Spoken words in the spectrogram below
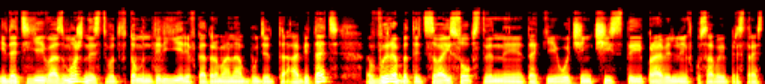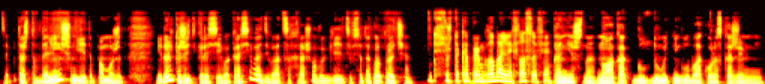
И дать ей возможность вот в том интерьере, в котором она будет обитать, выработать свои собственные такие очень чистые, правильные вкусовые пристрастия. Потому что в дальнейшем ей это поможет не только жить красиво, а красиво одеваться, хорошо выглядеть и все такое прочее. Это все же такая прям глобальная философия. Конечно. Ну а как думать не глубоко, расскажи мне.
